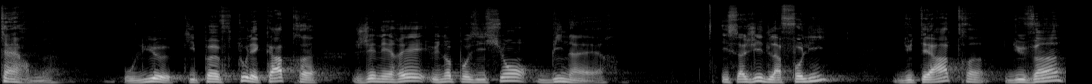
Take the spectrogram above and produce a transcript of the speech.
termes ou lieux qui peuvent tous les quatre générer une opposition binaire. Il s'agit de la folie, du théâtre, du vin,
